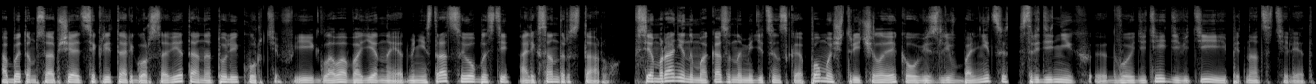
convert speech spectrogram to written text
Об этом сообщает секретарь Горсовета Анатолий Куртев и глава военной администрации области Александр Старух. Всем раненым оказана медицинская помощь, три человека увезли в больницы, среди них двое детей 9 и 15 лет.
